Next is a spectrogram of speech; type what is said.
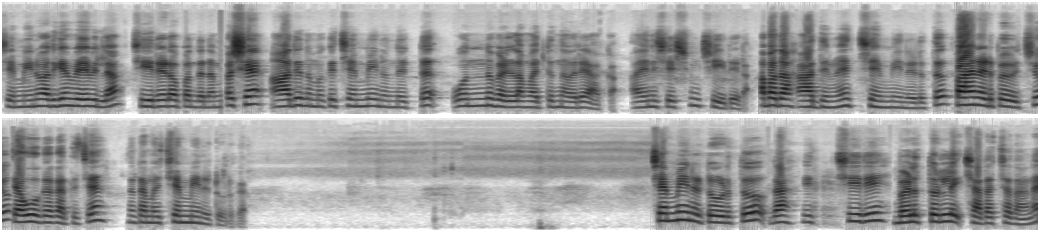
ചെമ്മീനും അധികം വേവില്ല ചീരയുടെ ഒപ്പം തന്നെ. പക്ഷെ ആദ്യം നമുക്ക് ചെമ്മീൻ ഒന്നിട്ട് ഒന്ന് വെള്ളം വറ്റുന്നവരെ ആക്കാം. അതിനുശേഷം ചീര ഇടാം അപ്പൊ അതാ ആദ്യമേ ചെമ്മീൻ എടുത്ത് പാൻ അടുപ്പ് വെച്ചു. ഒക്കെ കത്തിച്ച് എന്നിട്ട് നമ്മൾ ചെമ്മീൻ ഇട്ട് കൊടുക്കാം ചെമ്മീൻ ഇട്ട് കൊടുത്തു. ദാ ഇച്ചിരി വെളുത്തുള്ളി ചതച്ചതാണ്.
